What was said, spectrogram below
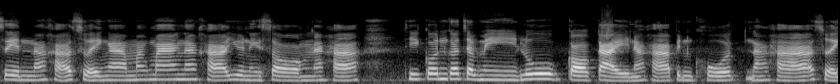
เซนนะคะ สวยงามมากๆนะคะ อยู่ในซองนะคะ ที่ก้นก็จะมีรูปกอไก่นะคะ เป็นโค้ดนะคะ สวย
